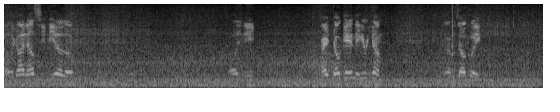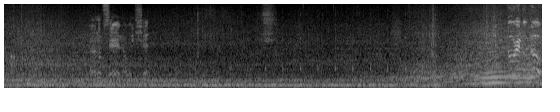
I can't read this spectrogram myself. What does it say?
Oh, they got an LCBO though. That's all you need. Alright, go Gander, here we come. That was Elk Lake. Not enough sand, holy shit. Go Randall, go!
